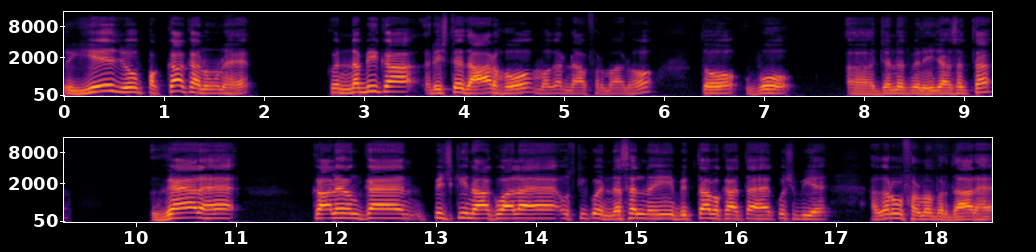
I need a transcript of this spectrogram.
तो ये जो पक्का कानून है, कोई नबी का रिश्तेदार हो, मगर नाफरमान हो तो वो जन्नत में नहीं जा सकता। गैर है, काले रंग का है पिचकी नाक वाला है, उसकी कोई नस्ल नहीं, बिकता बकाता है, कुछ भी है। अगर वो फर्मा बरदार है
